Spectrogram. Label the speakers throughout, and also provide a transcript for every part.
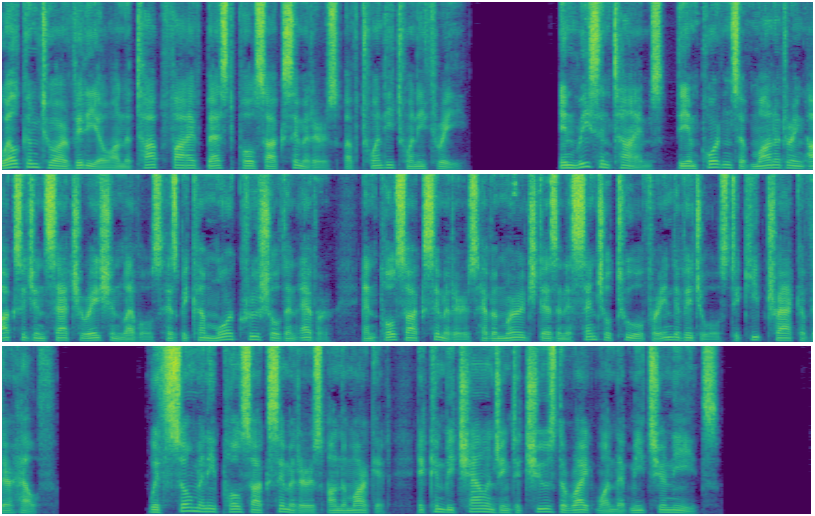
Speaker 1: Welcome to our video on the top 5 best pulse oximeters of 2023. In recent times, the importance of monitoring oxygen saturation levels has become more crucial than ever, and pulse oximeters have emerged as an essential tool for individuals to keep track of their health. With so many pulse oximeters on the market, it can be challenging to choose the right one that meets your needs.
